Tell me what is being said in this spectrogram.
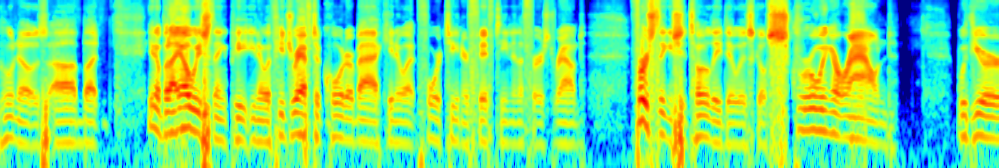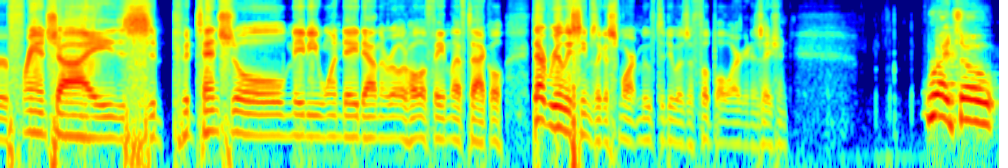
who knows? Uh, but you know, but I always think, Pete, you know, if you draft a quarterback, you know, at 14 or 15 in the first round, first thing you should totally do is go screwing around with your franchise potential, maybe one day down the road, Hall of Fame left tackle. That really seems like a smart move to do as a football organization. Right. So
